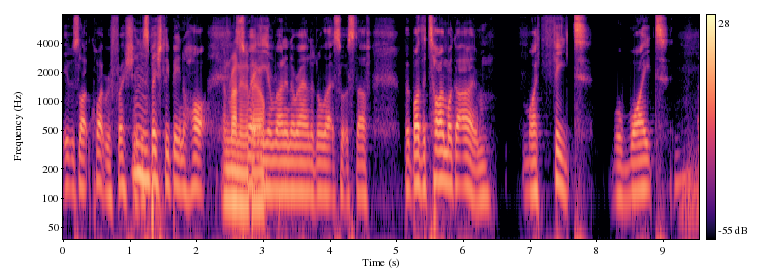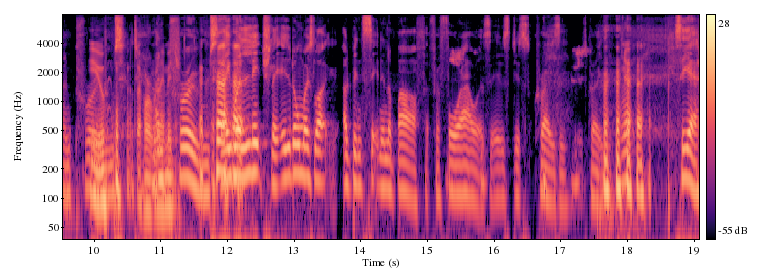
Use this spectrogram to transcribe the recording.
it was like quite refreshing, especially being hot, And running sweaty, about. and running around and all that sort of stuff. But by the time I got home, my feet were white and pruned That's a horrible and image. pruned. they were literally. It was almost like I'd been sitting in a bath for four hours. It was just crazy. It was crazy. so yeah,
